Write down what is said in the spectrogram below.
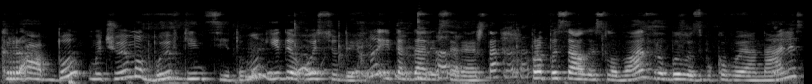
краб, ми чуємо Б в кінці, тому їде ось сюди. Ну і так далі, все решта. Прописали слова, зробили звуковий аналіз.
